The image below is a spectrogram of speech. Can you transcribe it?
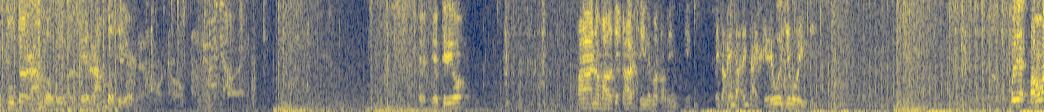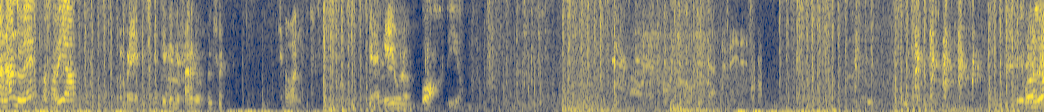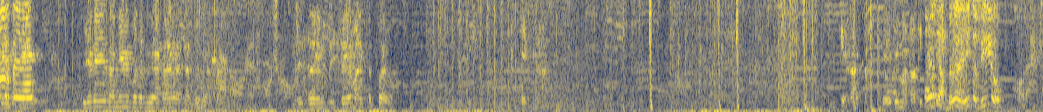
Puto Rambo, tío. Sí, es Rambo, tío. Si yo te digo. Ah, no, tie- Ah, sí, le he matado bien, bien. Venga, venga, venga, que debo llevo 20. Oye, vamos ganando, ¿eh? Lo sabía. Hombre, estoy que me salgo. Chaval. Mira, aquí hay uno. Oh, tío. Y por Yo. Yo que yo también me puedo subir a carrera de la suya. Soy, soy- soy el malito del pueblo. Qué crack. Qué rata. Debe te matar ti. ¡Oye! ¡Me lo he visto, tío! Joder.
